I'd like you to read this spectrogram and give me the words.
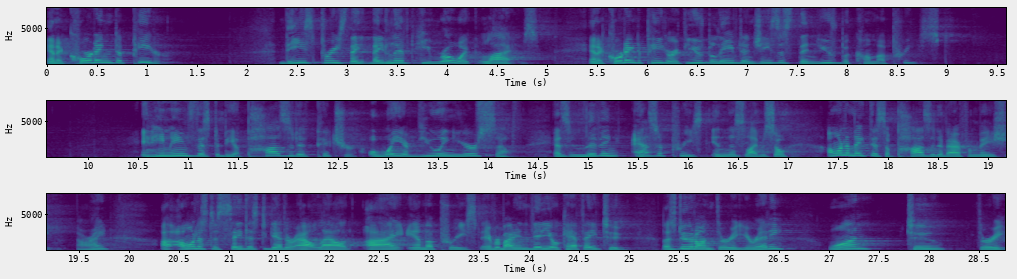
And according to Peter, these priests, they, they lived heroic lives. And according to Peter, if you've believed in Jesus, then you've become a priest. And he means this to be a positive picture, a way of viewing yourself as living as a priest in this life. And so I want to make this a positive affirmation, all right? I want us to say this together out loud I am a priest. Everybody in the video cafe, too. Let's do it on three. You ready? One, two, three.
